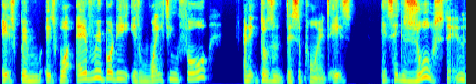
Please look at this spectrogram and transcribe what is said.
It's been it's what everybody is waiting for and it doesn't disappoint. It's it's exhausting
